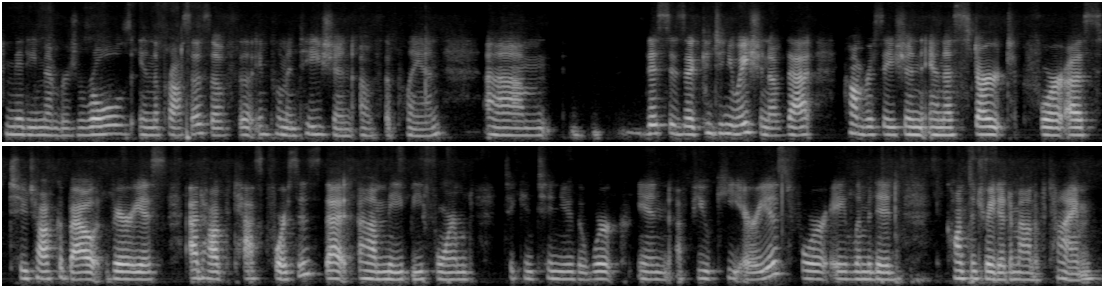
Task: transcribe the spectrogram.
Committee members' roles in the process of the implementation of the plan. Um, this is a continuation of that conversation and a start for us to talk about various ad hoc task forces that um, may be formed to continue the work in a few key areas for a limited concentrated amount of time.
